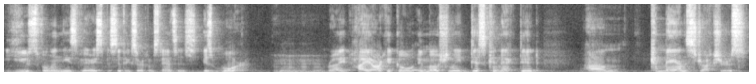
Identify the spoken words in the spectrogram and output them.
useful in these very specific circumstances is war. Right? Hierarchical, emotionally disconnected um, command structures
